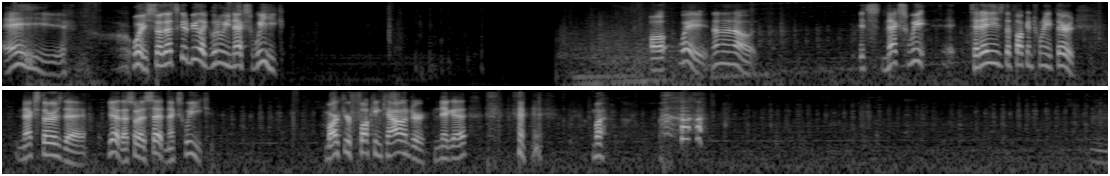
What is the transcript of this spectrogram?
Hey. Wait, so that's gonna be like literally next week. Oh, wait, no, no, no. It's next week. Today's the fucking 23rd. Next Thursday. Yeah, that's what I said, next week. Mark your fucking calendar, nigga. My... Hmm.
